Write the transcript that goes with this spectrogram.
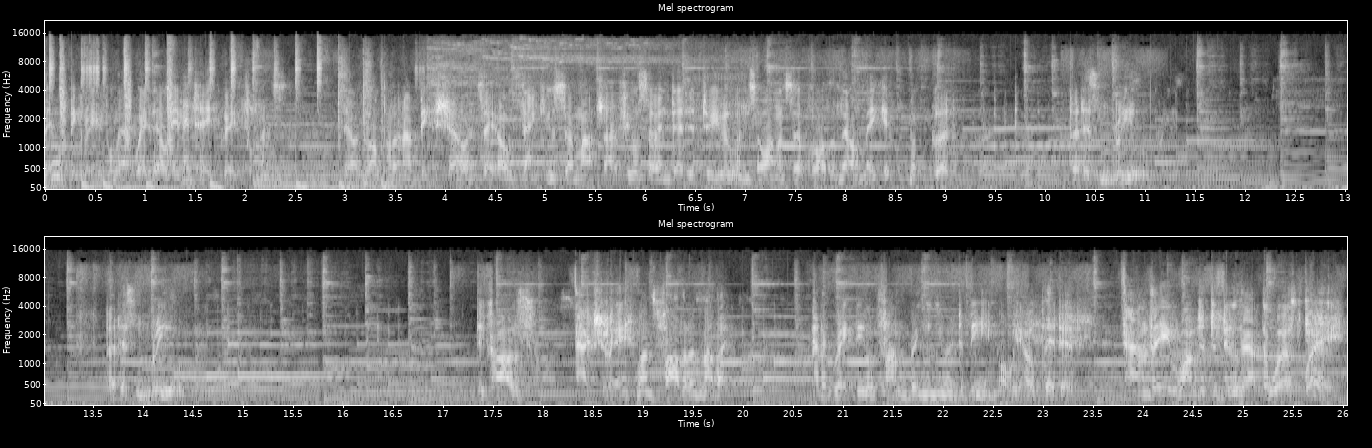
They won't be grateful that way. They'll imitate gratefulness. They'll go and put on a big show and say, oh, thank you so much. I feel so indebted to you, and so on and so forth. And they'll make it look good. But isn't real. But isn't real. Because, actually, one's father and mother had a great deal of fun bringing you into being, or we hope they did. And they wanted to do that the worst way.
